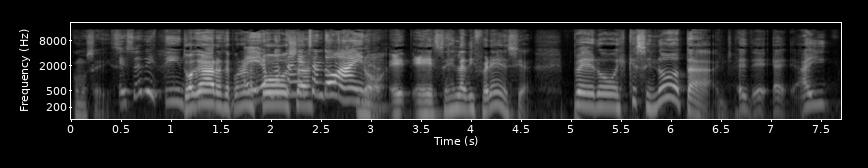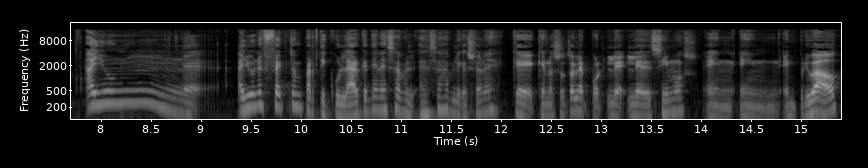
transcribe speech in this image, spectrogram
¿Cómo se dice? Eso es distinto. Tú agarras, te pones las Ellos no cosas. están echando vaina. No, e- esa es la diferencia. Pero es que se nota. Eh, eh, eh, hay, hay un. Hay un efecto en particular que tienen esas, esas aplicaciones que, que nosotros le, le- le decimos en, en- en privado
